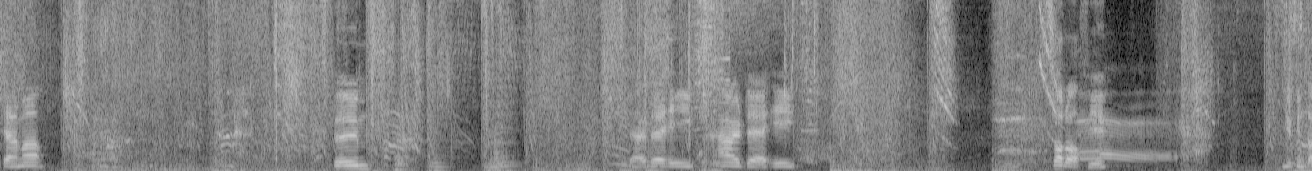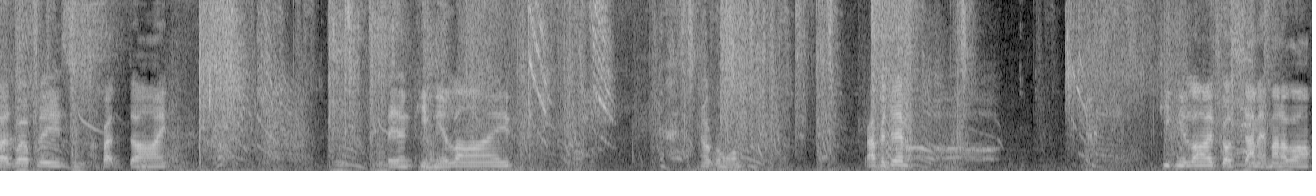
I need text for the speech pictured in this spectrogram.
Get him up. Boom. How dare he? How dare he? Sod off you. You can die as well, please. I'm about to die. They don't keep me alive. Not wrong one. Rabbit him. Keep me alive, god damn it, Malavai.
